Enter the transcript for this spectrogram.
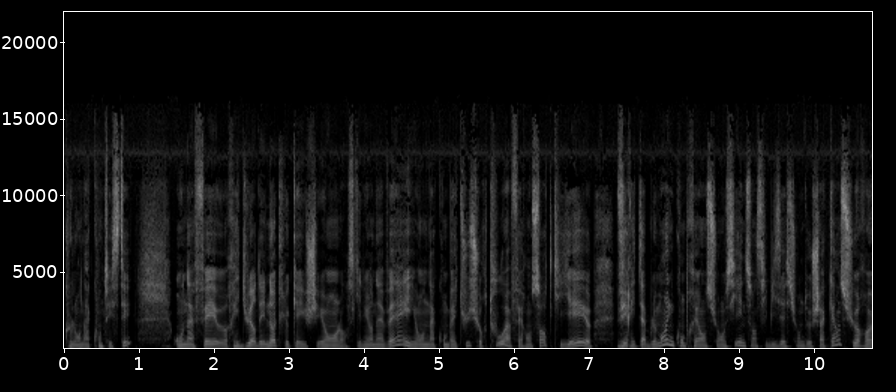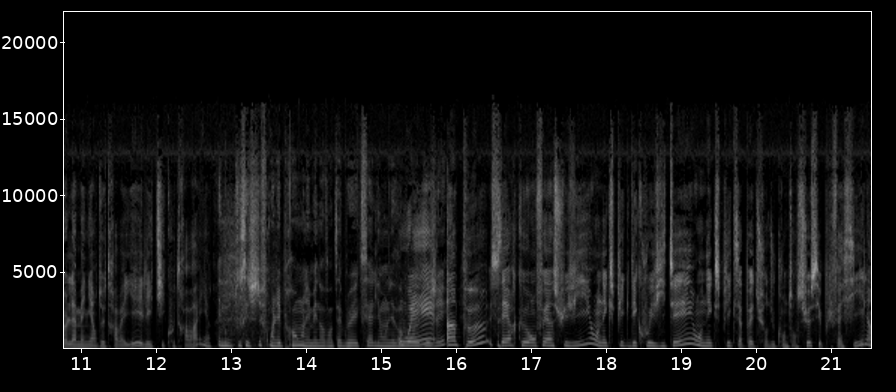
que l'on a contesté. On a fait euh, réduire des notes le cas échéant lorsqu'il y en avait et on a combattu surtout à faire en sorte qu'il y ait véritablement une compréhension aussi une sensibilisation de chacun sur la manière de travailler et l'éthique au travail. Et donc tous ces chiffres, on les prend, on les met dans un tableau Excel et on les envoie au DG un peu. C'est-à-dire qu'on fait un suivi, on explique des coûts évités, on explique, ça peut être sur du contentieux, c'est plus facile,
